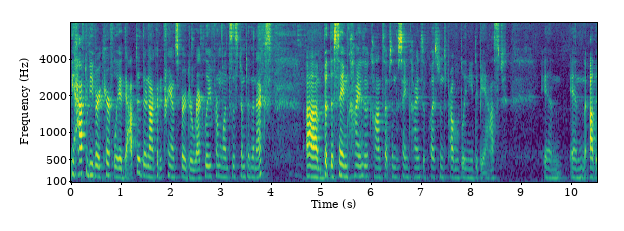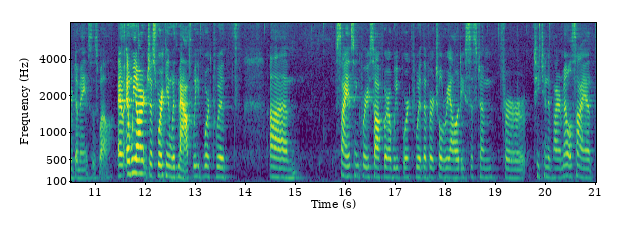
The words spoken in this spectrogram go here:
you have to be very carefully adapted. They're not going to transfer directly from one system to the next. Um, but the same kinds of concepts and the same kinds of questions probably need to be asked in, in other domains as well. And, and we aren't just working with math. We've worked with um, science inquiry software. We've worked with a virtual reality system for teaching environmental science.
